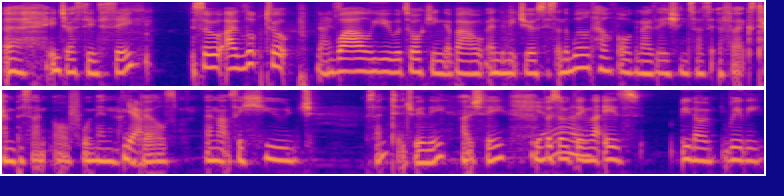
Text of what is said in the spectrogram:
uh, interesting to see. So I looked up Nice. while you were talking about endometriosis, and the World Health Organization says it affects 10% of women and Yeah. girls. And that's a huge percentage, really, actually, for something that is, you know, really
